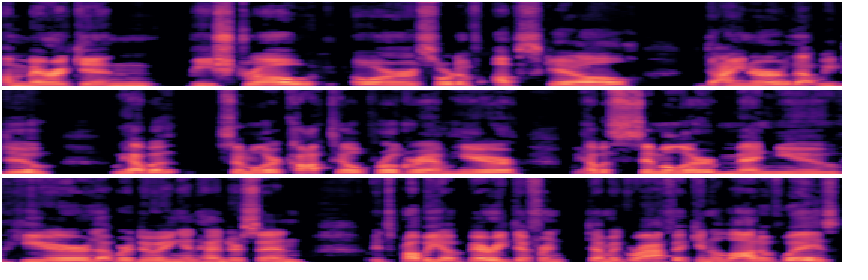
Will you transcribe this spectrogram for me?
American bistro or sort of upscale diner that we do. We have a similar cocktail program here. We have a similar menu here that we're doing in Henderson. It's probably a very different demographic in a lot of ways,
